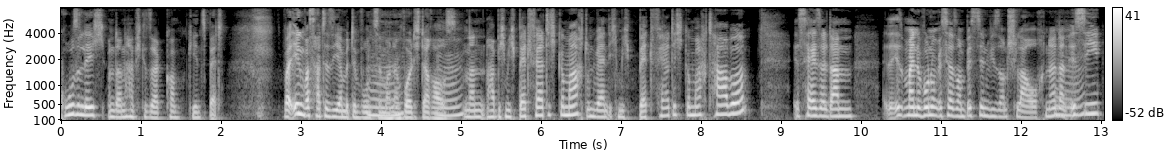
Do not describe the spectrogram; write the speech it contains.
gruselig und dann habe ich gesagt, komm, geh ins Bett. Weil irgendwas hatte sie ja mit dem Wohnzimmer, mhm. dann wollte ich da raus. Mhm. Und dann habe ich mich bettfertig gemacht und während ich mich bettfertig gemacht habe, ist Hazel dann, meine Wohnung ist ja so ein bisschen wie so ein Schlauch, ne? Dann mhm. ist sie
